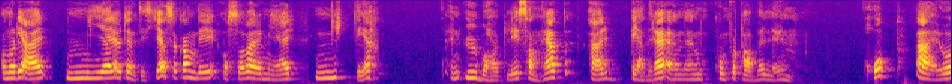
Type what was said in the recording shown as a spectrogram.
Og når de er mer autentiske, så kan de også være mer nyttige. En ubehagelig sannhet er bedre enn en komfortabel løgn. Håp er jo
